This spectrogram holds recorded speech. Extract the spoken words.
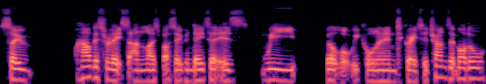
so how this relates to Analyze Bus Open Data is we built what we call an integrated transit model,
